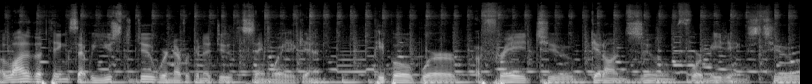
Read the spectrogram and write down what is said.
A lot of the things that we used to do, we're never going to do the same way again. People were afraid to get on Zoom for meetings, to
